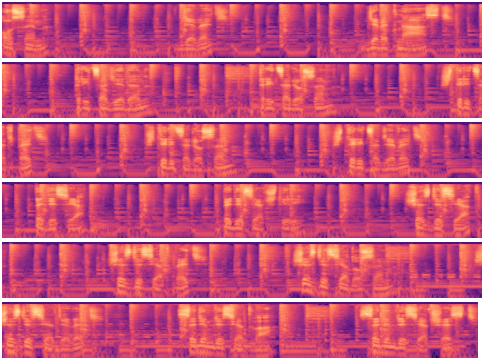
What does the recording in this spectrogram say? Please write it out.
8 9 19 31 38 45 48 49 50 54 60 65, 68, 69, 72, 76,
